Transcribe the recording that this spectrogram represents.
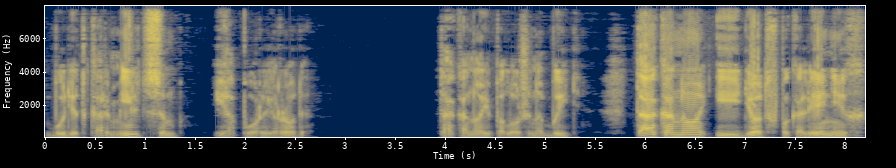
будет кормильцем и опорой рода. Так оно и положено быть, так оно и идет в поколениях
